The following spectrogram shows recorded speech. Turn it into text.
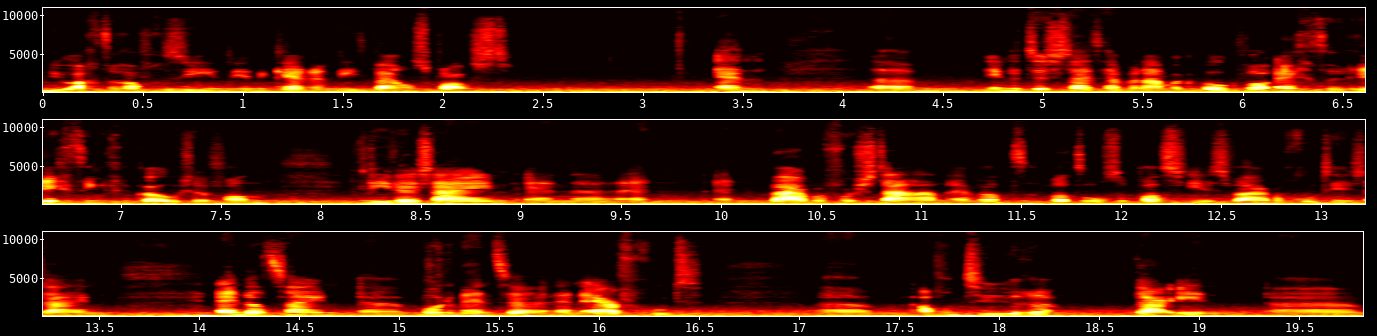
nu achteraf gezien in de kern niet bij ons past. En um, in de tussentijd hebben we namelijk ook wel echt een richting gekozen van wie wij zijn en, en, en waar we voor staan en wat, wat onze passie is, waar we goed in zijn. En dat zijn uh, monumenten en erfgoed, um, avonturen daarin. Um,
